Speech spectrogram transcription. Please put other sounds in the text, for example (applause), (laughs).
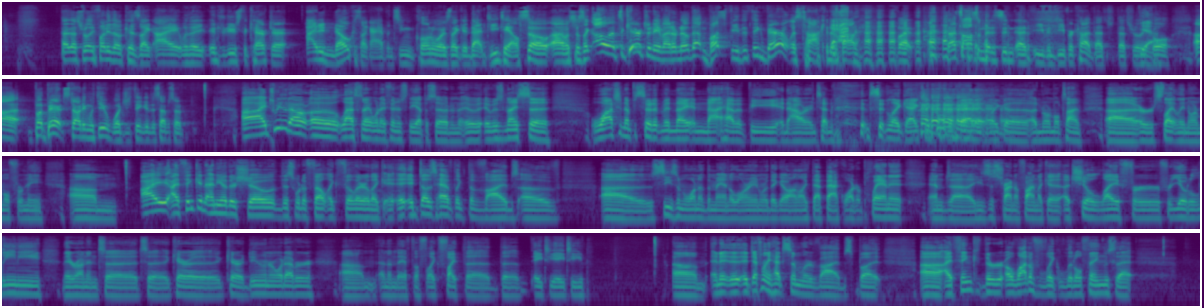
That- That's really funny though, because like I when they introduced the character, I didn't know because like I haven't seen Clone Wars like in that detail. So I was just like, oh, that's a character name. I don't know. That must be the thing Barrett was talking about. (laughs) but that's awesome that it's in an even deeper cut. That's that's really Yeah. cool. Uh, but Barrett, starting with you, what do you think of this episode? Uh, I tweeted out uh, last night when I finished the episode, and it, it was nice to watch an episode at midnight and not have it be an hour and ten (laughs) minutes, and like actually go at like a, a normal time uh, or slightly normal for me. Um, I I think in any other show this would have felt like filler. Like it, it does have like the vibes of uh season one of the mandalorian where they go on like that backwater planet and uh he's just trying to find like a, a chill life for for yodalini they run into to Cara Cara Dune or whatever um and then they have to like fight the the AT-AT um and it, it definitely had similar vibes but uh i think there are a lot of like little things that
